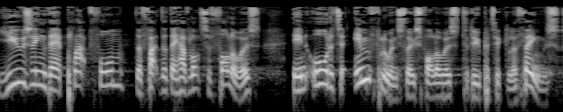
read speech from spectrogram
using their platform, the fact that they have lots of followers, in order to influence those followers to do particular things.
